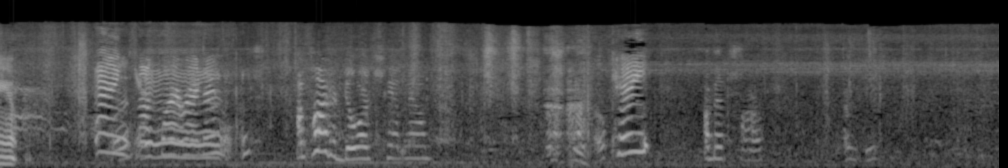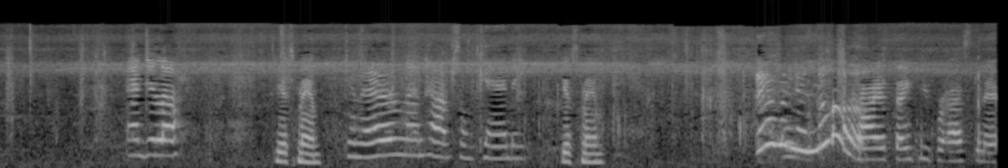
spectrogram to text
camp. It's quiet right now. I'm part of Dora's camp now. Okay. I'm in are. Angela, Yes, ma'am. can Evelyn have some candy? Yes, ma'am. Evelyn, look. Kaya, thank you for asking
